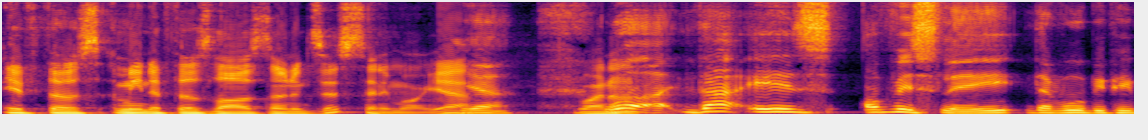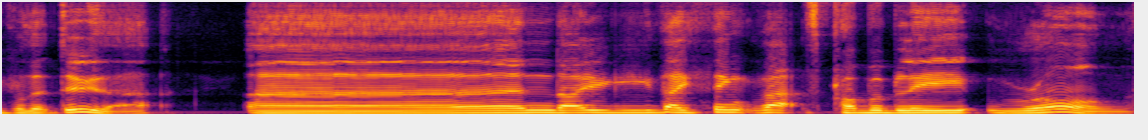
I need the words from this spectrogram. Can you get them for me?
if those i mean if those laws don't exist anymore yeah yeah why not well that is obviously there will be people that do that and I, I think that's probably wrong.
